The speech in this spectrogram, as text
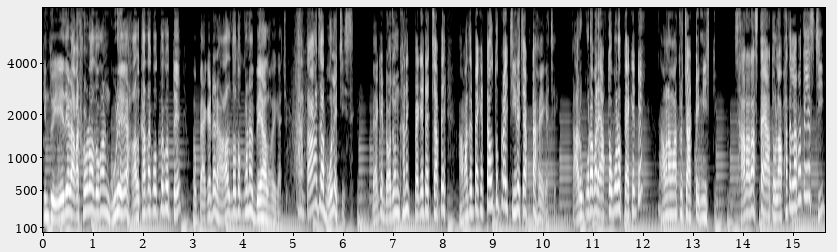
কিন্তু এদের আঠেরোটা দোকান ঘুরে হাল খাতা করতে করতে ও প্যাকেটের হাল ততক্ষণে বেহাল হয়ে গেছে। হ্যাঁ তা যা বলেছিস। ব্যাগে ডজন খানেক প্যাকেটের চাপে আমাদের প্যাকেটটাও তো প্রায় চিঁড়ে চ্যাপটা হয়ে গেছে। তার উপর আবার এত বড় প্যাকেটে আমরা মাত্র চারটে মিষ্টি। সারা রাস্তায় এত লাফাতে লাফাতে এসছি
